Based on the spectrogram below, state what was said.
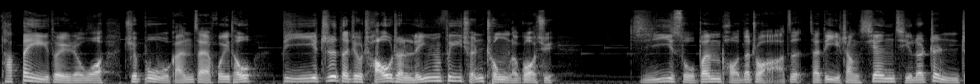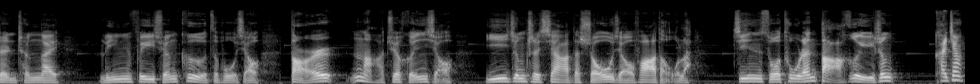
他背对着我，却不敢再回头，笔直的就朝着林飞泉冲了过去。急速奔跑的爪子在地上掀起了阵阵尘埃。林飞泉个子不小，胆儿那却很小，已经是吓得手脚发抖了。金锁突然大喝一声：“开枪！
